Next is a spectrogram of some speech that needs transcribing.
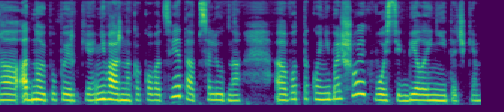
одной пупырки, неважно какого цвета абсолютно, а, вот такой небольшой хвостик белой ниточки.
